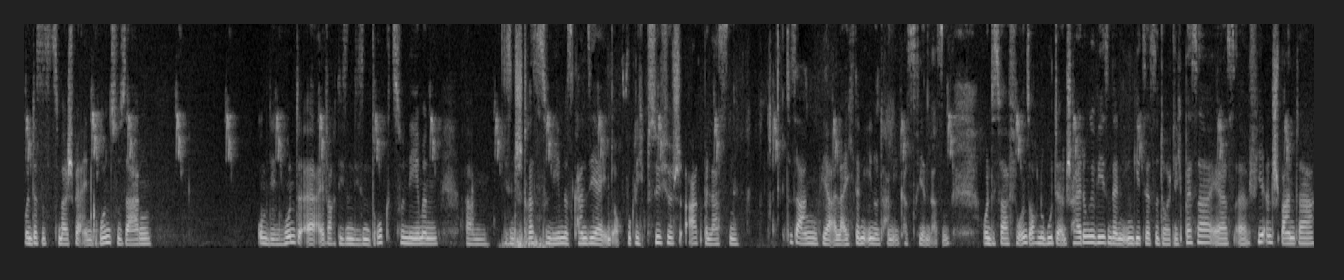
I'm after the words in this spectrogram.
Und das ist zum Beispiel ein Grund zu sagen, um den Hund äh, einfach diesen, diesen Druck zu nehmen, ähm, diesen Stress zu nehmen. Das kann sie ja eben auch wirklich psychisch arg belasten zu sagen, wir erleichtern ihn und haben ihn kastrieren lassen. Und es war für uns auch eine gute Entscheidung gewesen, denn ihm geht es jetzt deutlich besser. Er ist äh, viel entspannter,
